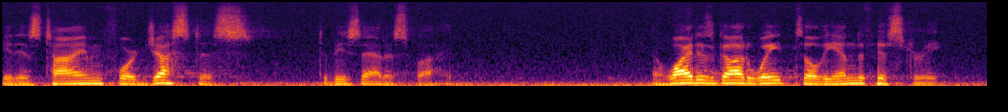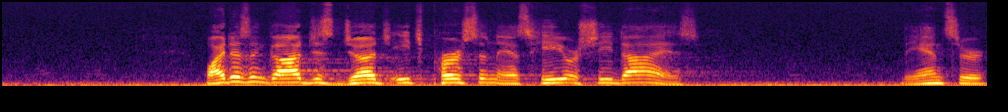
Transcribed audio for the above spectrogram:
it is time for justice to be satisfied. And why does God wait till the end of history? Why doesn't God just judge each person as he or she dies? The answer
